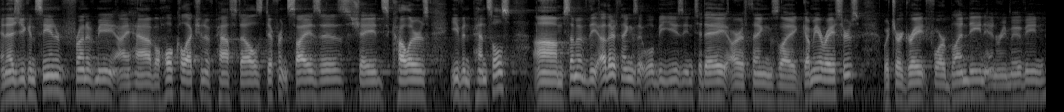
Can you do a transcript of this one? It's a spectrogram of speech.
And as you can see in front of me, I have a whole collection of pastels, different sizes, shades, colors, even pencils. Um, some of the other things that we'll be using today are things like gummy erasers, which are great for blending and removing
